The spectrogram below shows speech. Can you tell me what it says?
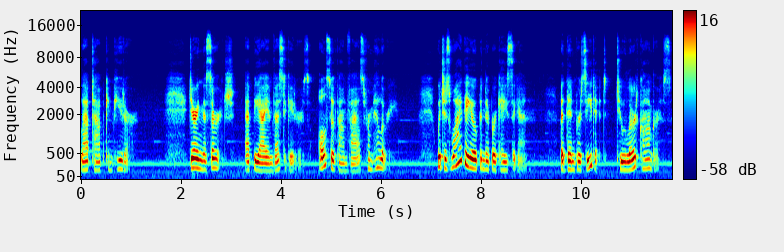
laptop computer. During the search, FBI investigators also found files from Hillary, which is why they opened up her case again but then proceeded to alert Congress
